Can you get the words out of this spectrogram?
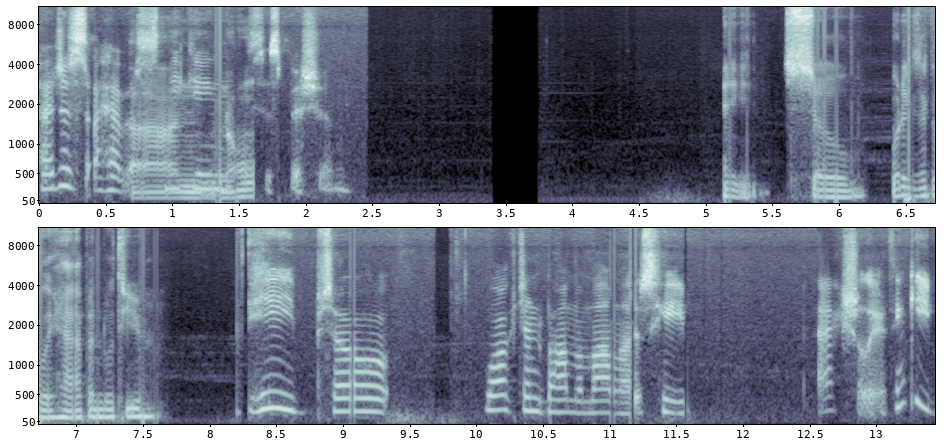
I just I have a Uh, sneaking no. suspicion. Hey, so what exactly happened with you? He so walked into Bahama Mama's. He actually, I think he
